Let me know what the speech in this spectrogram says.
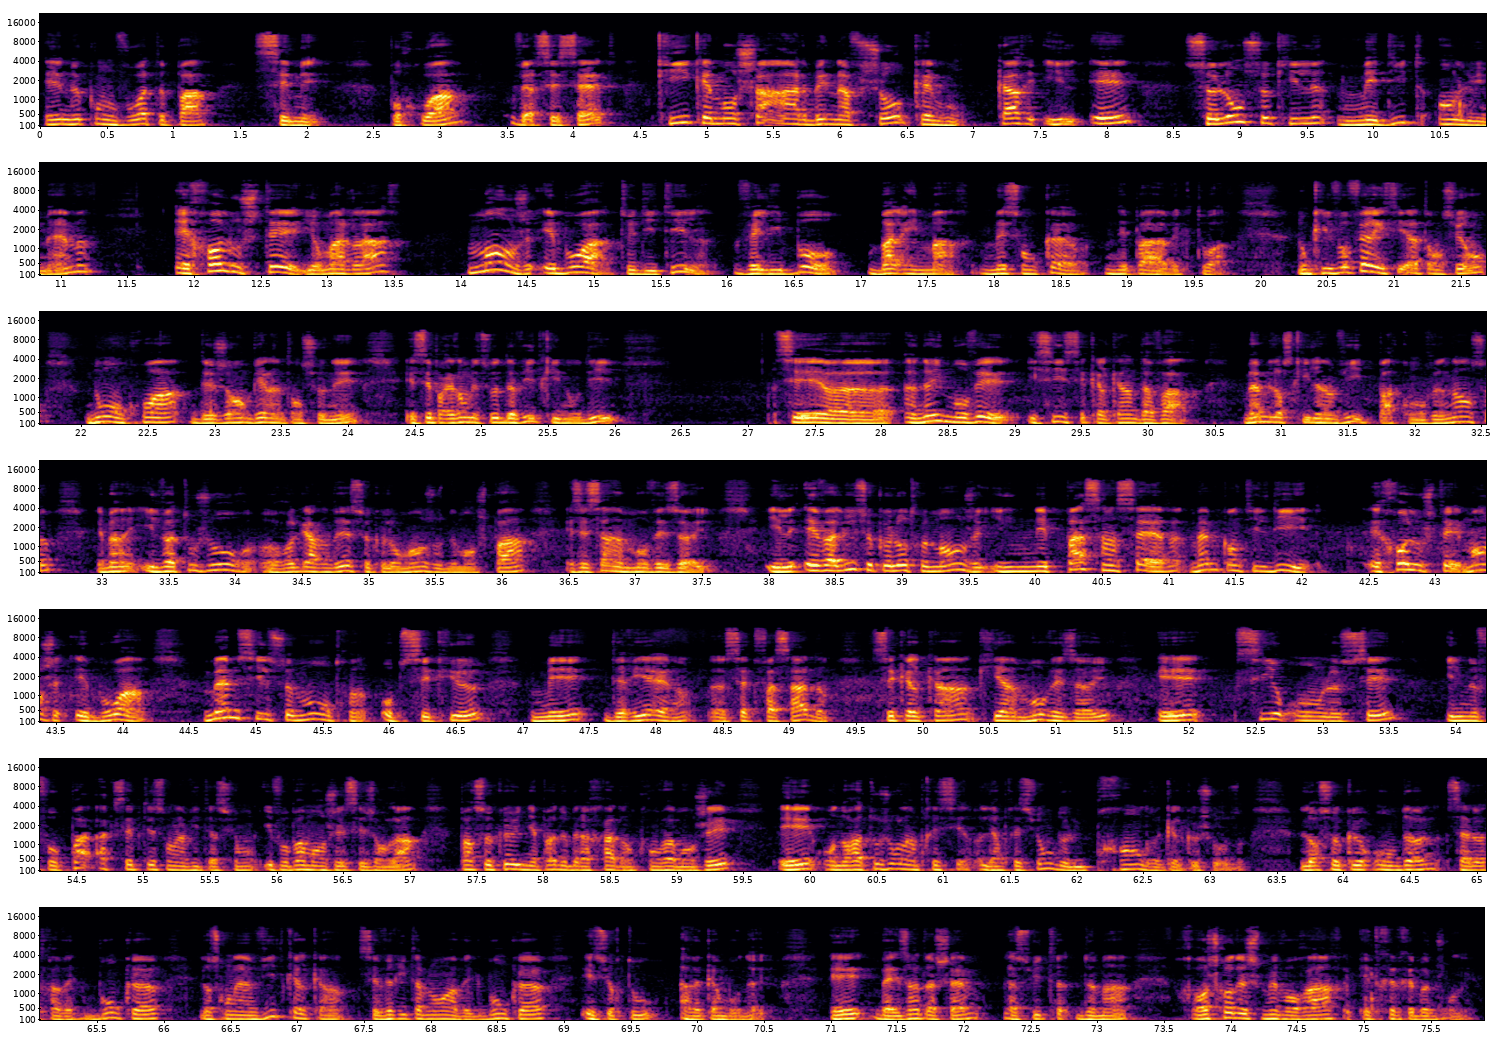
et ne convoite pas s'aimer. Pourquoi? Verset 7, Ki kemosha'ar benafsho kenhu, car il est selon ce qu'il médite en lui-même, Echol ushte yomar mange et bois, te dit-il, velibo Balaimar, mais son cœur n'est pas avec toi. Donc il faut faire ici attention. Nous, on croit des gens bien intentionnés. Et c'est par exemple le David qui nous dit, c'est euh, un œil mauvais. Ici, c'est quelqu'un d'avare. Même lorsqu'il invite par convenance, eh ben, il va toujours regarder ce que l'on mange ou ne mange pas. Et c'est ça un mauvais œil. Il évalue ce que l'autre mange. Il n'est pas sincère. Même quand il dit mange et bois, même s'il se montre obséquieux, mais derrière euh, cette façade, c'est quelqu'un qui a un mauvais œil, et si on le sait, il ne faut pas accepter son invitation, il ne faut pas manger ces gens-là, parce qu'il n'y a pas de belacha, donc on va manger, et on aura toujours l'impression de lui prendre quelque chose. Lorsque on donne, ça doit être avec bon cœur. Lorsqu'on invite quelqu'un, c'est véritablement avec bon cœur, et surtout avec un bon œil. Et, Bezat Hashem, la suite demain, Rosh Chodesh et très très bonne journée.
